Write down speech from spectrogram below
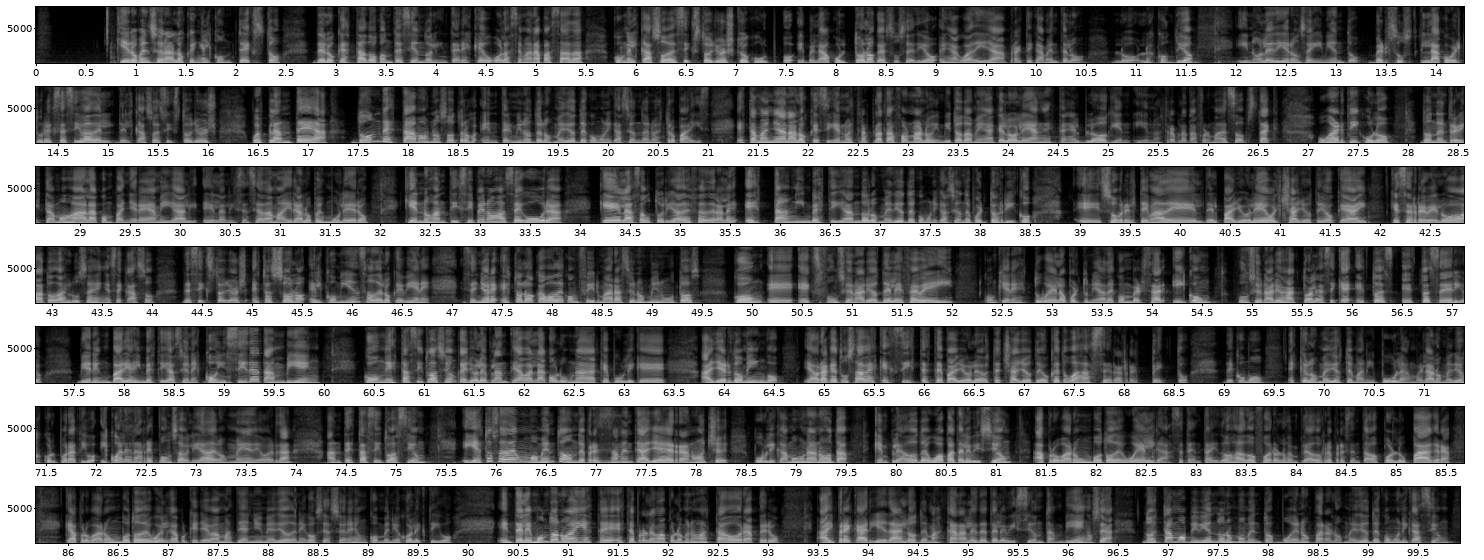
Quiero mencionarlos que en el contexto de lo que ha estado aconteciendo, el interés que hubo la semana pasada con el caso de Sixto George, que ocultó, ocultó lo que sucedió en Aguadilla, prácticamente lo, lo, escondió y no le dieron seguimiento, versus la cobertura excesiva del, del, caso de Sixto George, pues plantea dónde estamos nosotros en términos de los medios de comunicación de nuestro país. Esta mañana, los que siguen nuestras plataformas, los invito también a que lo lean, está en el blog y en, y en nuestra plataforma de Substack, un artículo donde entrevistamos a la compañera y amiga, eh, la licenciada licenciada Mayra López Mulero, quien nos anticipa y nos asegura que las autoridades federales están investigando los medios de comunicación de Puerto Rico eh, sobre el tema del, del payoleo, el chayoteo que hay, que se reveló a todas luces en ese caso de Sixto George. Esto es solo el comienzo de lo que viene. Señores, esto lo acabo de confirmar hace unos minutos con eh, ex funcionarios del FBI con quienes tuve la oportunidad de conversar y con funcionarios actuales. Así que esto es, esto es serio. Vienen varias investigaciones. Coincide también con esta situación que yo le planteaba en la columna que publiqué ayer domingo. Y ahora que tú sabes que existe este payoleo, este chayoteo, ¿qué tú vas a hacer al respecto? De cómo es que los medios te manipulan, ¿verdad? Los medios corporativos. ¿Y cuál es la responsabilidad de los medios, ¿verdad? Ante esta situación. Y esto se da en un momento donde precisamente ayer, anoche, publicamos una nota que empleados de Guapa Televisión aprobaron un voto de huelga. 72 a 2 fueron los empleados representados por Lupagra, que aprobaron un voto de huelga porque lleva más de año y medio de negociaciones en un convenio colectivo. En Telemundo no hay este, este problema, por lo menos hasta ahora, pero hay precariedad en los demás canales de televisión también. O sea, no estamos viviendo unos momentos buenos para los medios de comunicación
